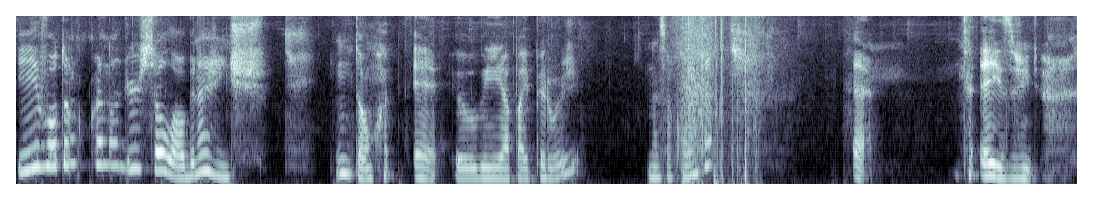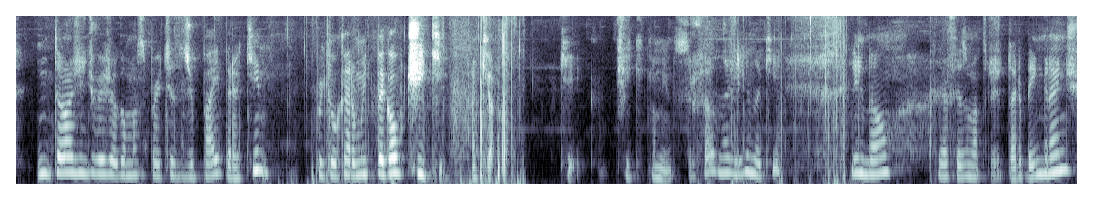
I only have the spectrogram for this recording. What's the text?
E voltando com o canal de Seu Lobby, né, gente? Então, é, eu ganhei a Piper hoje, nessa conta. É, é isso, gente. Então a gente vai jogar umas partidas de Piper aqui, porque eu quero muito pegar o Tiki. Aqui, ó. Aqui, Tiki caminho dos troféus, né? Lindo aqui. Lindão. Já fez uma trajetória bem grande.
